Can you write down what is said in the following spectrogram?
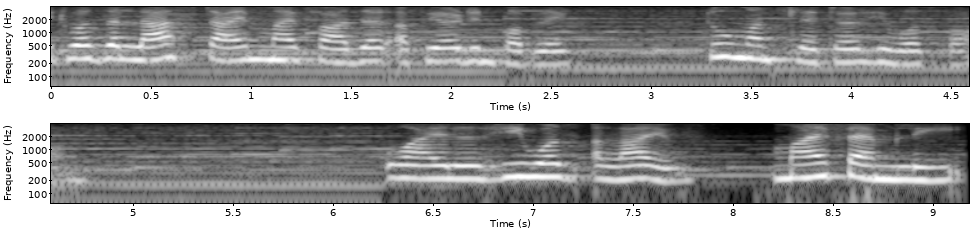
It was the last time my father appeared in public. Two months later, he was gone. While he was alive, my family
